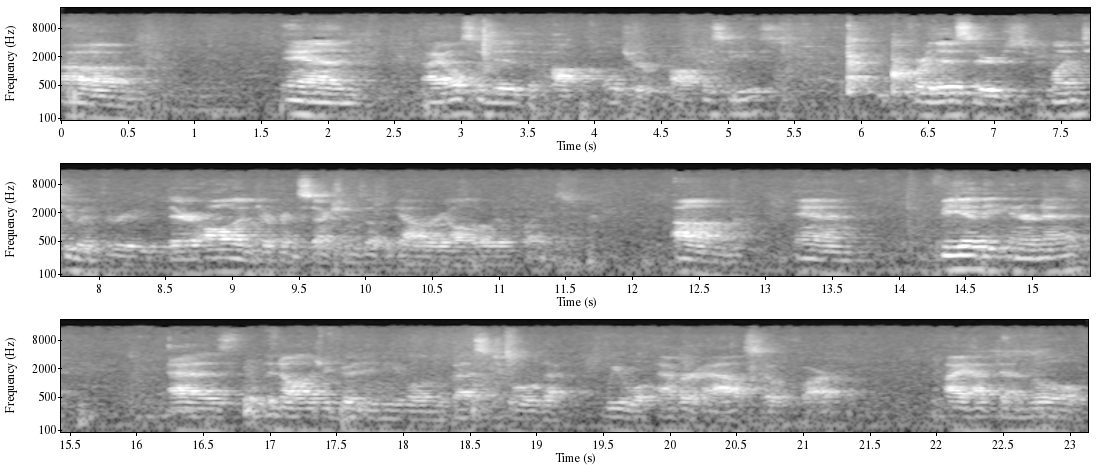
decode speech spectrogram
Um, and I also did the pop culture prophecies. For this, there's one, two, and three. They're all in different sections of the gallery all over the place. Um, and via the internet, as the knowledge of good and evil, the best tool that we will ever have so far, I have done little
